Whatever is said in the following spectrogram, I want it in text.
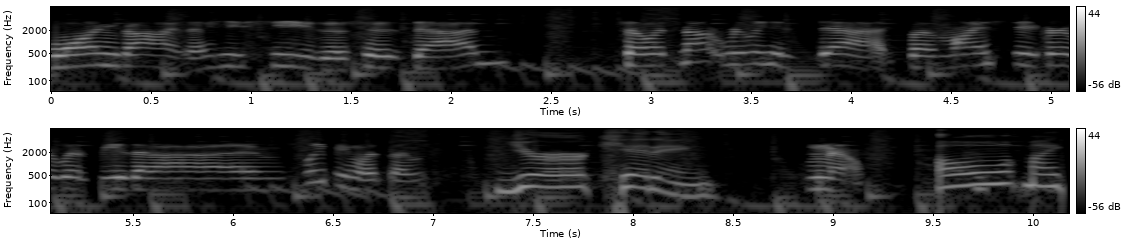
one guy that he sees as his dad. So it's not really his dad, but my secret would be that I'm sleeping with him. You're kidding. No. Oh my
